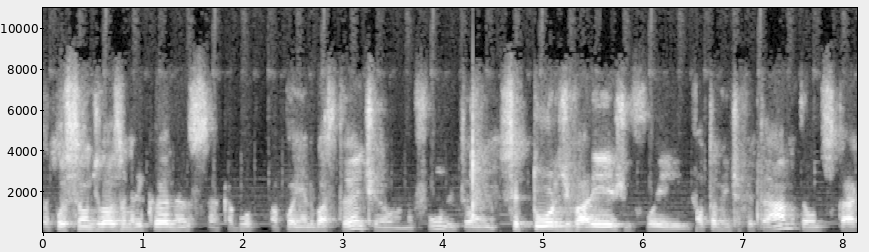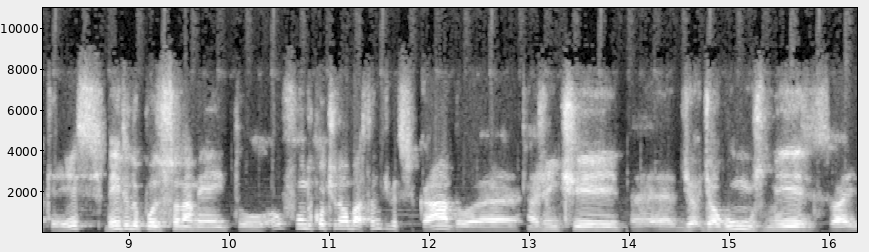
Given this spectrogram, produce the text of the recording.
a posição de lojas americanas acabou apanhando bastante no, no fundo, então o setor de varejo foi altamente afetado, então destaque é esse. Dentro do posicionamento, o fundo continua bastante diversificado. É, a gente, é, de, de, alguns meses, vai,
